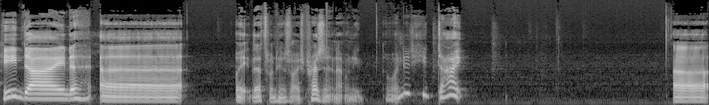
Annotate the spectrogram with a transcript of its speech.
He died uh wait, that's when he was vice president, not when he when did he die? Uh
